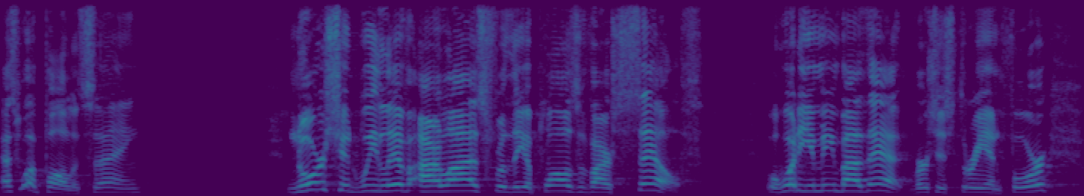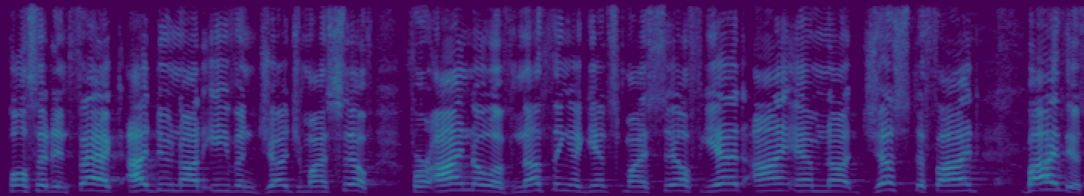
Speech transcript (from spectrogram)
That's what Paul is saying nor should we live our lives for the applause of ourself. Well, what do you mean by that? Verses 3 and 4. Paul said, In fact, I do not even judge myself, for I know of nothing against myself, yet I am not justified by this.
